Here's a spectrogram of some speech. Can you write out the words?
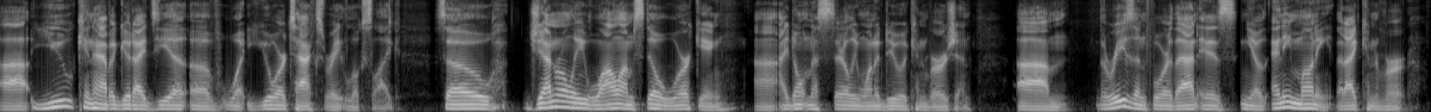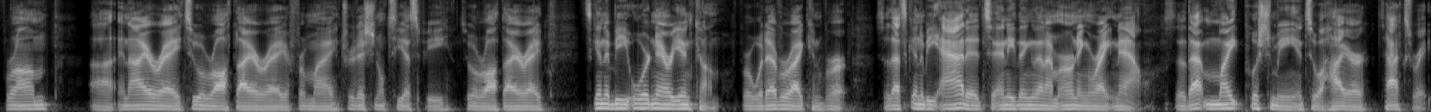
Uh, you can have a good idea of what your tax rate looks like. So, generally, while I'm still working, uh, I don't necessarily want to do a conversion. Um, the reason for that is, you know, any money that I convert from uh, an IRA to a Roth IRA or from my traditional TSP to a Roth IRA, it's going to be ordinary income for whatever I convert. So that's going to be added to anything that I'm earning right now. So that might push me into a higher tax rate.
